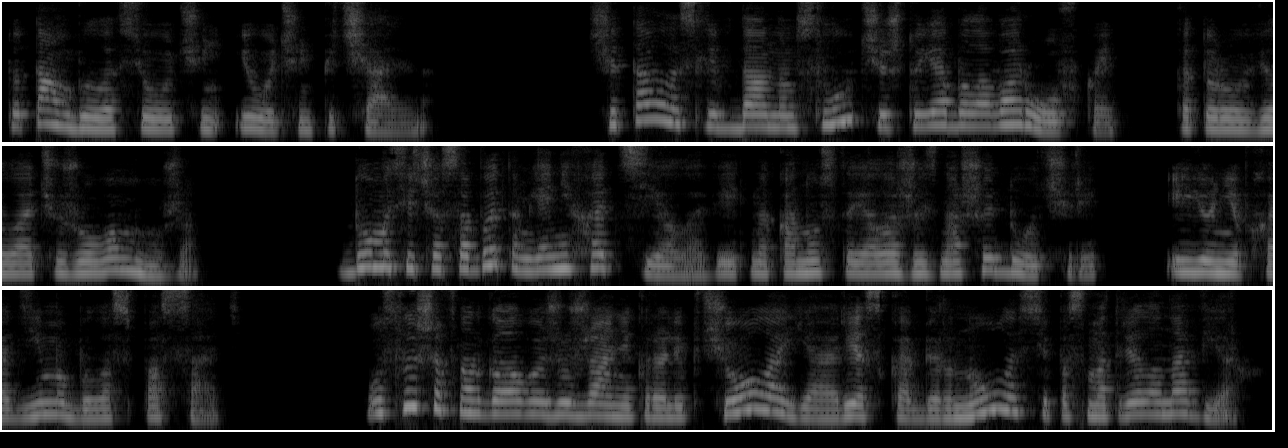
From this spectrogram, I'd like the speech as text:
то там было все очень и очень печально. Считалось ли в данном случае, что я была воровкой, которая увела чужого мужа? Думать сейчас об этом я не хотела, ведь на кону стояла жизнь нашей дочери, и ее необходимо было спасать. Услышав над головой жужжание кролепчела, я резко обернулась и посмотрела наверх.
